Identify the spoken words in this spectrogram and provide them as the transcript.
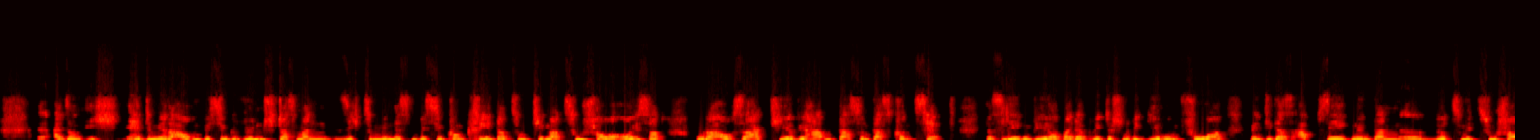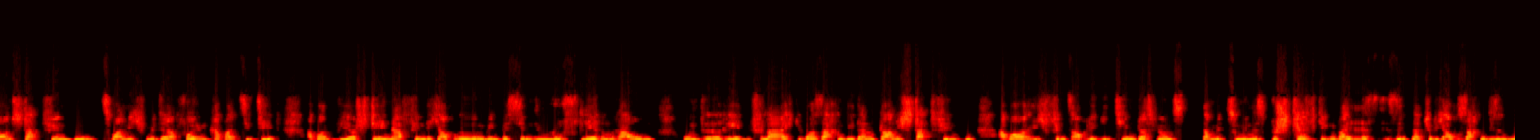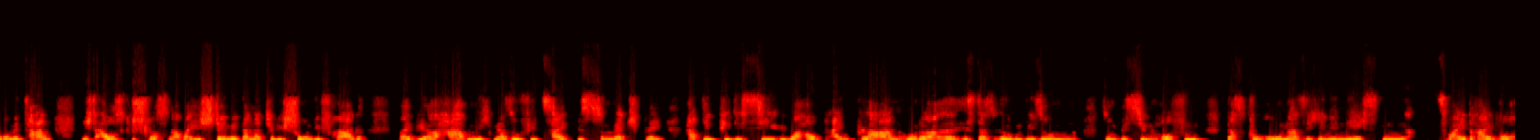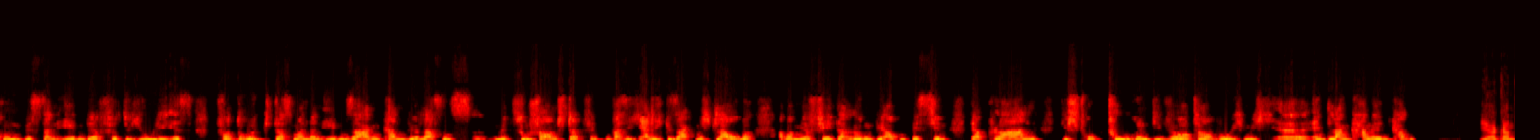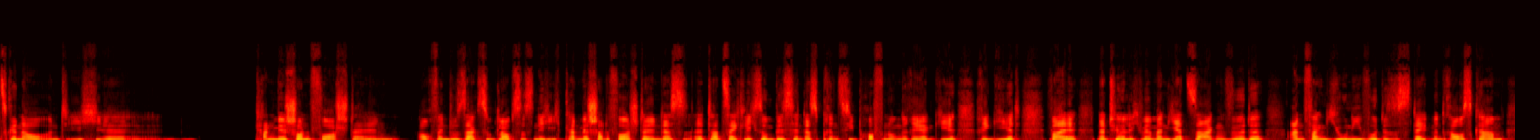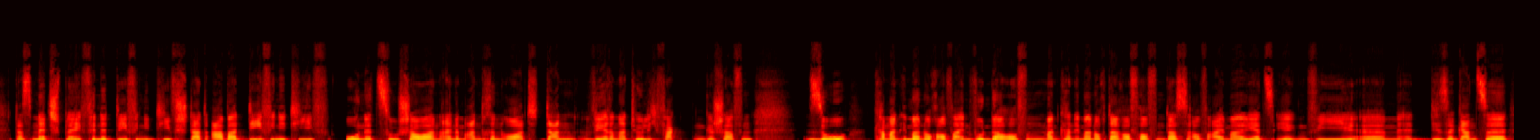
Also ich hätte mir da auch ein bisschen gewünscht, dass man sich zumindest ein bisschen konkreter zum Thema Zuschauer äußert oder auch sagt, hier, wir haben das und das Konzept, das legen wir bei der britischen Regierung vor. Wenn die das absegnen, dann äh, wird es mit Zuschauern stattfinden, zwar nicht mit der vollen Kapazität, aber wir stehen da, finde ich, auch irgendwie ein bisschen im luftleeren Raum und äh, reden vielleicht über Sachen, die dann gar nicht stattfinden. Aber ich finde es auch legitim, dass wir uns damit damit zumindest beschäftigen, weil das sind natürlich auch Sachen, die sind momentan nicht ausgeschlossen. Aber ich stelle mir dann natürlich schon die Frage, weil wir haben nicht mehr so viel Zeit bis zum Matchplay. Hat die PDC überhaupt einen Plan oder äh, ist das irgendwie so ein, so ein bisschen Hoffen, dass Corona sich in den nächsten zwei, drei Wochen, bis dann eben der 4. Juli ist, verdrückt, dass man dann eben sagen kann, wir lassen es mit Zuschauern stattfinden, was ich ehrlich gesagt nicht glaube. Aber mir fehlt da irgendwie auch ein bisschen der Plan, die Strukturen, die Wörter, wo ich mich äh, entlanghangeln kann. Ja, ganz genau. Und ich äh, kann mir schon vorstellen, auch wenn du sagst, du glaubst es nicht, ich kann mir schon vorstellen, dass äh, tatsächlich so ein bisschen das Prinzip Hoffnung reagier, regiert, weil natürlich, wenn man jetzt sagen würde, Anfang Juni, wo dieses Statement rauskam, das Matchplay findet definitiv statt, aber definitiv ohne Zuschauer an einem anderen Ort, dann wären natürlich Fakten geschaffen. So kann man immer noch auf ein Wunder hoffen. Man kann immer noch darauf hoffen, dass auf einmal jetzt irgendwie ähm, diese ganze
